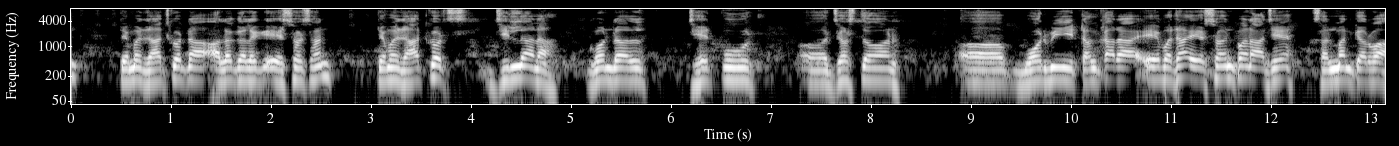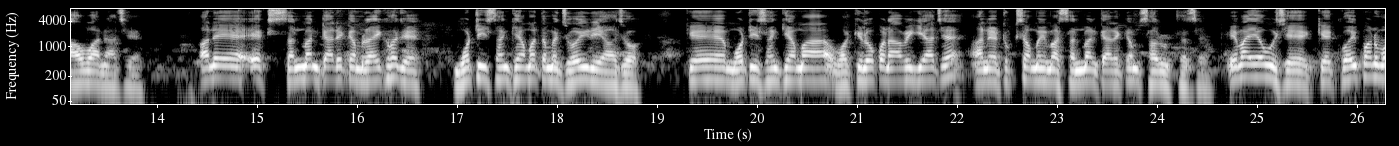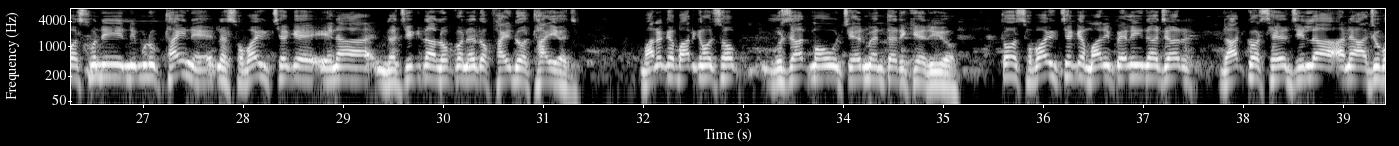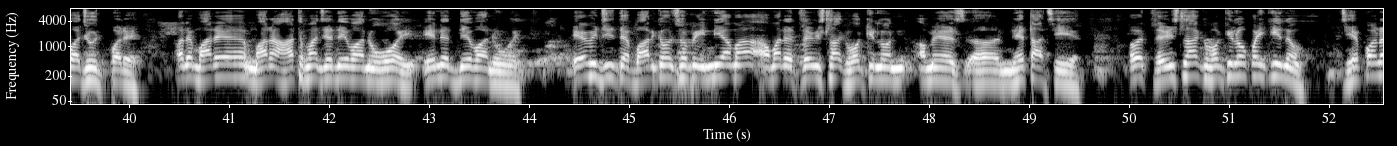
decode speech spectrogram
તેમજ રાજકોટના અલગ અલગ એસોસિએશન તેમજ રાજકોટ જિલ્લાના ગોંડલ, જેતપુર જસદણ મોરબી, ટંકારા એ બધા એસોસિએશન પણ આજે સન્માન કરવા આવવાના છે. અને એક સન્માન કાર્યક્રમ રાખ્યો છે. મોટી સંખ્યામાં તમે જોઈ રહ્યા છો કે મોટી સંખ્યામાં વકીલો પણ આવી ગયા છે અને ટૂંક સમયમાં સન્માન કાર્યક્રમ શરૂ થશે. એમાં એવું છે કે કોઈ પણ વસ્તુની નિમણૂક થાય ને એટલે સ્વાભાવિક છે કે એના નજીકના લોકોને તો ફાયદો થાય જ. માનો કે બાર કાઉન્સિલ ગુજરાતમાં હું ચેરમેન તરીકે રહ્યો, તો સ્વાભાવિક છે કે મારી પહેલી નજર રાજકોટ શહેર જિલ્લા અને આજુબાજુ જ પડે. અને મારે, મારા હાથમાં જે દેવાનું હોય, એને જ દેવાનું હોય. એવી જ રીતે બાર કાઉન્સિલ ઓફ ઇન્ડિયામાં અમારે ત્રેવીસ લાખ વકીલો અમે નેતા છીએ. હવે ત્રેવીસ લાખ વકીલો પૈકીનું જે પણ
